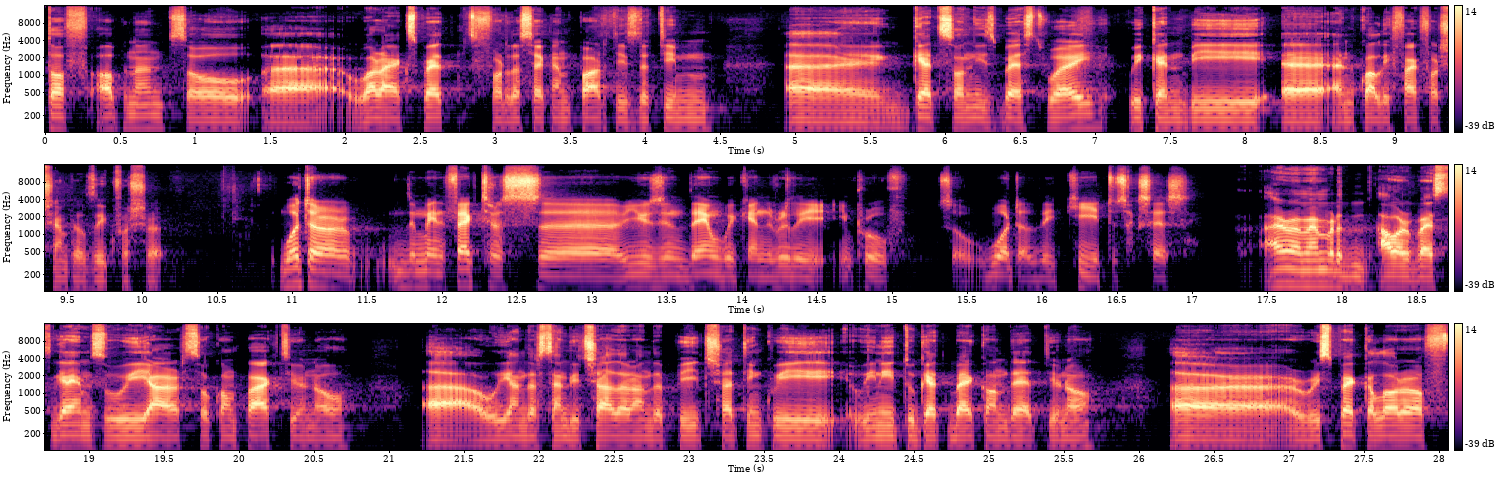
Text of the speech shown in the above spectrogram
tough opponent. So uh, what I expect for the second part is the team uh, gets on his best way. We can be uh, and qualify for Champions League for sure. What are the main factors uh, using them we can really improve? So, what are the key to success? I remember our best games. We are so compact, you know. Uh, we understand each other on the pitch. I think we, we need to get back on that, you know. Uh, respect a lot of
